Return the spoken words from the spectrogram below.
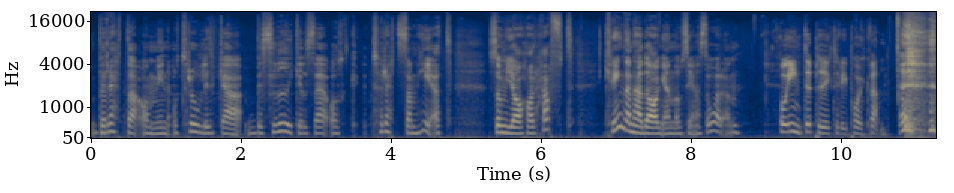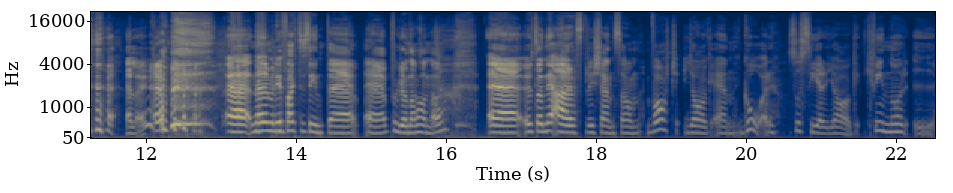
berätta om min otroliga besvikelse och tröttsamhet som jag har haft kring den här dagen de senaste åren. Och inte pik till din pojkvän. Eller? Eh, nej men det är faktiskt inte eh, på grund av honom. Eh, utan det är för det känns som vart jag än går så ser jag kvinnor i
